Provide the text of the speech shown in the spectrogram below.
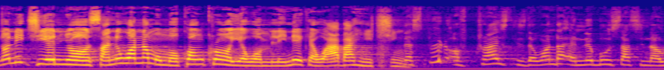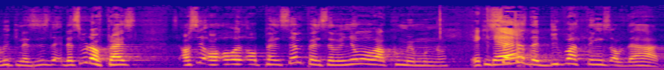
Nɔni tie nyɔ sani wɔna mɔmɔ kɔnkɔn yɛ wɔ mli ne kɛ wɔ aba hin tsi The Spirit of Christ is the one that enables us in our weaknesses. The, the Spirit of Christ, I'll say, or, or, or pensem pensem, nyoma wa kume mu. He searches the deeper things of the heart.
